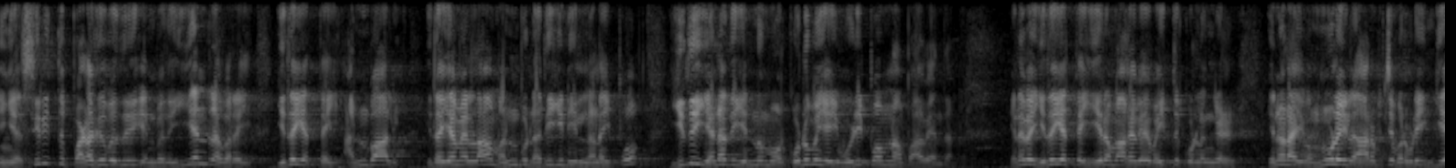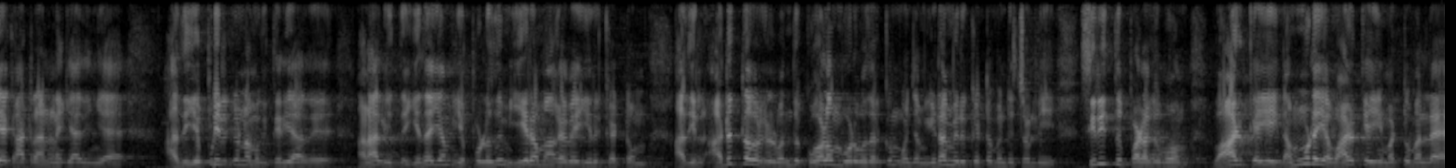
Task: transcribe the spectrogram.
நீங்கள் சிரித்து பழகுவது என்பது இயன்றவரை இதயத்தை அன்பால் இதயமெல்லாம் அன்பு நதியினில் நினைப்போம் இது எனது என்னுமோர் கொடுமையை ஒழிப்போம் நான் பாவேந்தன். எனவே இதயத்தை ஈரமாகவே வைத்துக் கொள்ளுங்கள். என்னடா இவன் மூளையில் ஆரம்பித்து மறுபடியும் இங்கேயே காட்டுறான்னு நினைக்காதீங்க. அது எப்படி இருக்குன்னு நமக்கு தெரியாது. ஆனால் இந்த இதயம் எப்பொழுதும் ஈரமாகவே இருக்கட்டும். அதில் அடுத்தவர்கள் வந்து கோலம் போடுவதற்கும் கொஞ்சம் இடம் இருக்கட்டும் என்று சொல்லி சிரித்து பழகுவோம். வாழ்க்கையை நம்முடைய வாழ்க்கையை மட்டுமல்ல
